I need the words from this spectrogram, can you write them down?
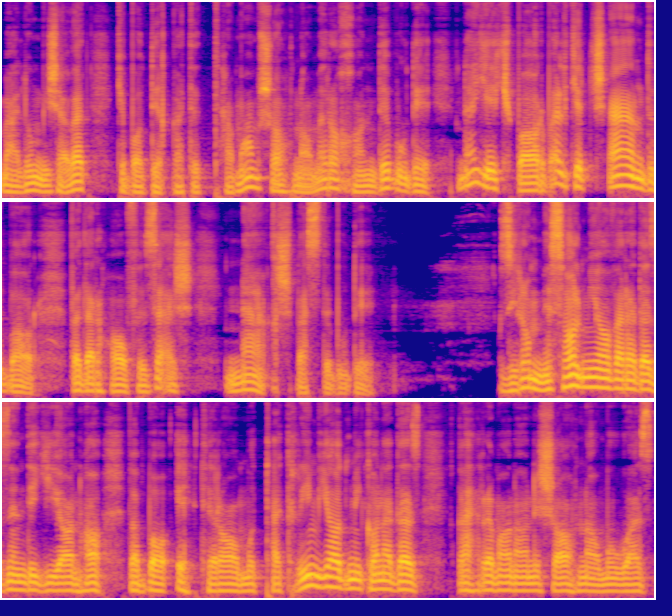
معلوم می شود که با دقت تمام شاهنامه را خوانده بوده نه یک بار بلکه چند بار و در حافظش نقش بسته بوده. زیرا مثال می آورد از زندگی آنها و با احترام و تکریم یاد می کند از قهرمانان شاهنامه و از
